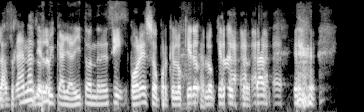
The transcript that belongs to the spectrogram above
las ganas de... Estoy calladito, Andrés. Sí, por eso, porque lo quiero, lo quiero despertar.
